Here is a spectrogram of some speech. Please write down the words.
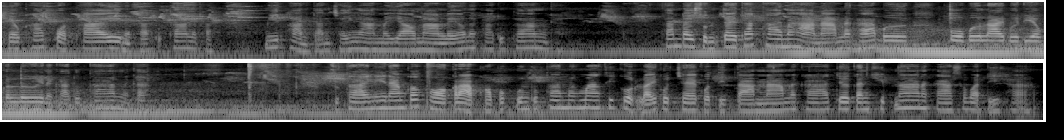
แคล้วคลาดปลอดภัยนะคะ ทุกท่านเลยค่ะ มีดผ่านการใช้งานมายาวนานแล้วนะคะ ทุกท่านค่ะท่านใดสนใจทักทายมาหาน้ำนะคะ เบอร์โทรเบอร์ไลน์เบอร์เดียวกันเลยนะคะ ทุกท่านนะคะสุดท้ายนี้น้ำก็ขอกราบขอบพระคุณทุกท่านมาก ๆ ที่กดไลค์กดแชร์กดติดตามน้ำนะคะ เจอกันคลิปหน้านะคะ สวัสดีค่ะ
